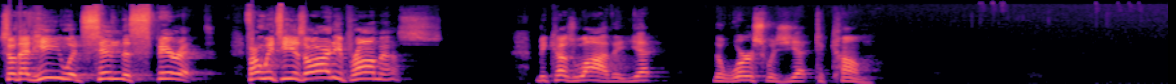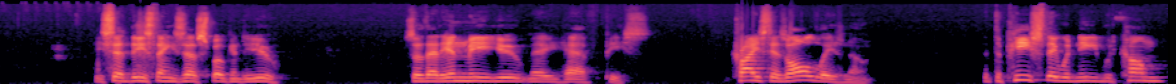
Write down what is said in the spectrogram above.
so that He would send the Spirit for which He has already promised. Because why? The yet the worst was yet to come. He said, These things I have spoken to you, so that in me you may have peace. Christ has always known that the peace they would need would come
